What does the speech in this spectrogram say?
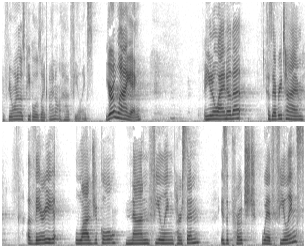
if you're one of those people who's like, I don't have feelings, you're lying. And you know why I know that? Because every time a very logical, non feeling person is approached with feelings,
